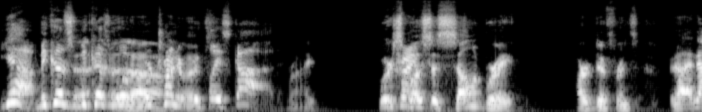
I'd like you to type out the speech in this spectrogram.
Yeah, because Uh, because we're, we're uh, trying to replace God. Right. We're, We're supposed to celebrate our difference. No, no, no, no.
